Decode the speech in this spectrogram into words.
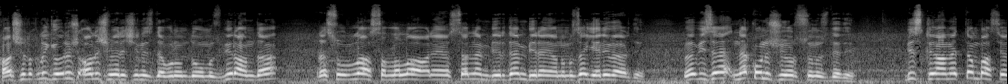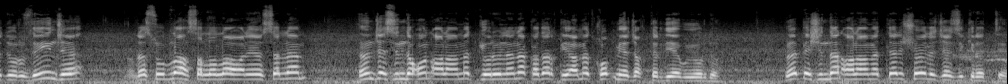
Karşılıklı görüş alışverişinizde bulunduğumuz bir anda Resulullah sallallahu aleyhi ve sellem birdenbire yanımıza geliverdi. Ve bize ne konuşuyorsunuz dedi. Biz kıyametten bahsediyoruz deyince Resulullah sallallahu aleyhi ve sellem öncesinde on alamet görülene kadar kıyamet kopmayacaktır diye buyurdu. Ve peşinden alametleri şöylece zikretti.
